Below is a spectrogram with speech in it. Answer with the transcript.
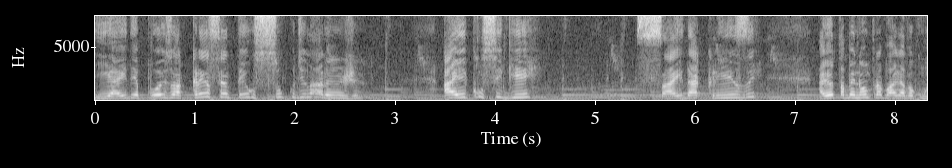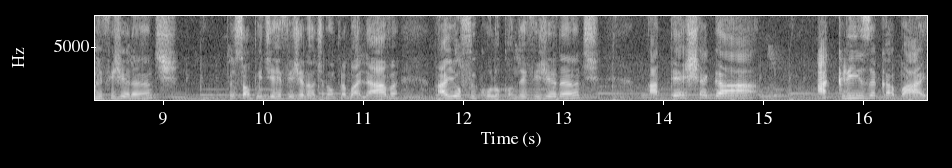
E aí depois eu acrescentei o suco de laranja. Aí consegui sair da crise. Aí eu também não trabalhava com refrigerante. O pessoal pedia refrigerante, eu não trabalhava. Aí eu fui colocando refrigerante até chegar a crise acabar.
